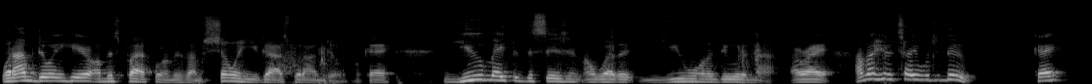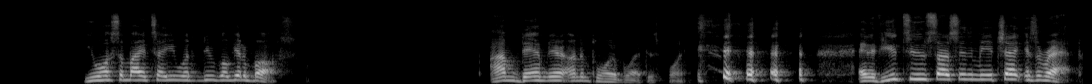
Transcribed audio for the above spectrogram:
what I'm doing here on this platform is I'm showing you guys what I'm doing. Okay. You make the decision on whether you want to do it or not. All right. I'm not here to tell you what to do. Okay. You want somebody to tell you what to do, go get a boss. I'm damn near unemployable at this point. and if YouTube starts sending me a check, it's a wrap.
